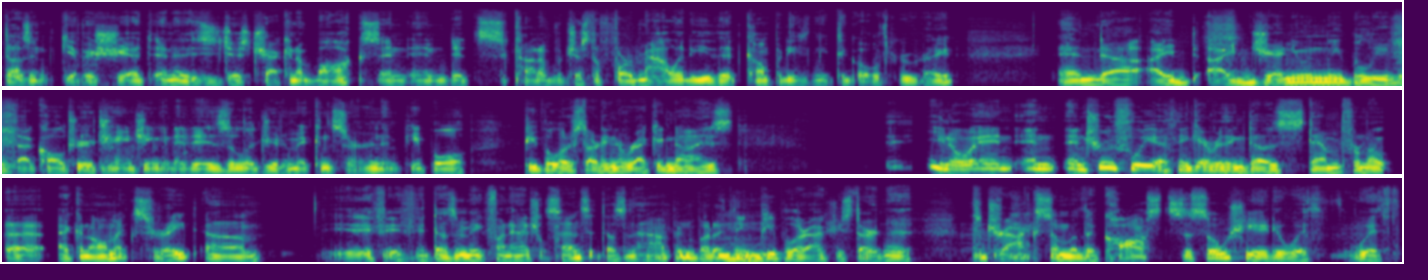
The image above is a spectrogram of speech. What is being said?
doesn't give a shit and he's just checking a box and, and it's kind of just a formality that companies need to go through, right? And uh, I, I genuinely believe that that culture is changing and it is a legitimate concern and people people are starting to recognize you know and and and truthfully I think everything does stem from uh, economics, right? Um, if, if it doesn't make financial sense, it doesn't happen. But I think people are actually starting to, to track some of the costs associated with with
